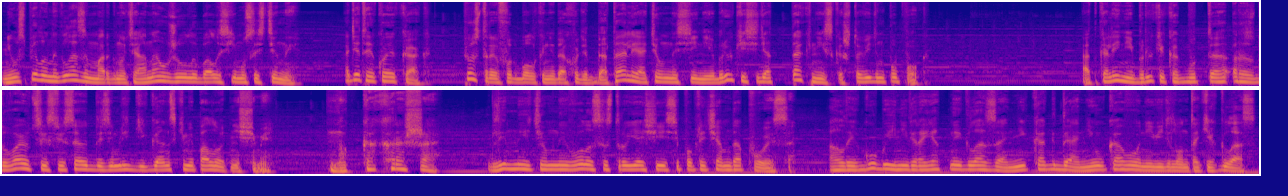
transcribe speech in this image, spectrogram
Не успела он глазом моргнуть, а она уже улыбалась ему со стены. Одетая кое-как – Пестрая футболка не доходит до талии, а темно-синие брюки сидят так низко, что виден пупок. От коленей брюки как будто раздуваются и свисают до земли гигантскими полотнищами. Но как хороша! Длинные темные волосы, струящиеся по плечам до пояса. Алые губы и невероятные глаза. Никогда ни у кого не видел он таких глаз.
